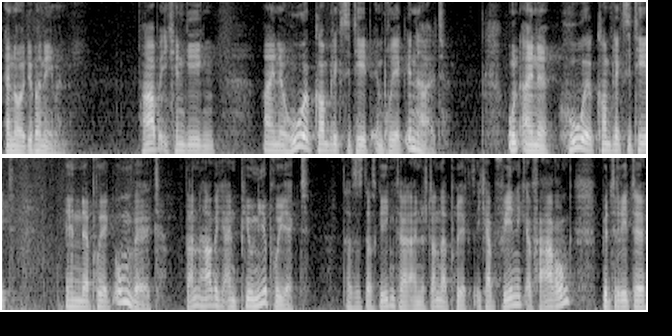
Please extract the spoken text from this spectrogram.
erneut übernehmen. Habe ich hingegen eine hohe Komplexität im Projektinhalt und eine hohe Komplexität in der Projektumwelt, dann habe ich ein Pionierprojekt. Das ist das Gegenteil eines Standardprojekts. Ich habe wenig Erfahrung, betrete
